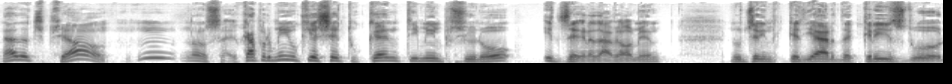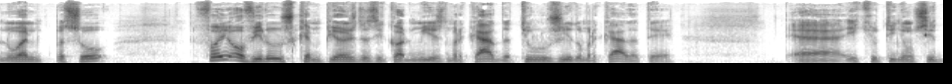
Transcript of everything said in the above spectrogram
Nada de especial? Hum, não sei. Cá por mim, o que achei tocante e me impressionou, e desagradavelmente, no desencadear da crise do, no ano que passou, foi ouvir os campeões das economias de mercado, da teologia do mercado até, eh, e que o tinham sido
